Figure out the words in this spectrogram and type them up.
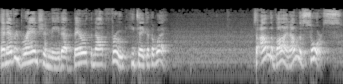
And every branch in me that beareth not fruit, he taketh away. So I'm the vine. I'm the source.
